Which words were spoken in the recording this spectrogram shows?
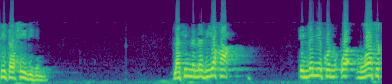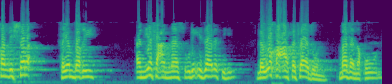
في توحيدهم. لكن الذي يقع إن لم يكن موافقا للشرع فينبغي أن يسعى الناس لإزالته. لو وقع فساد ماذا نقول؟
